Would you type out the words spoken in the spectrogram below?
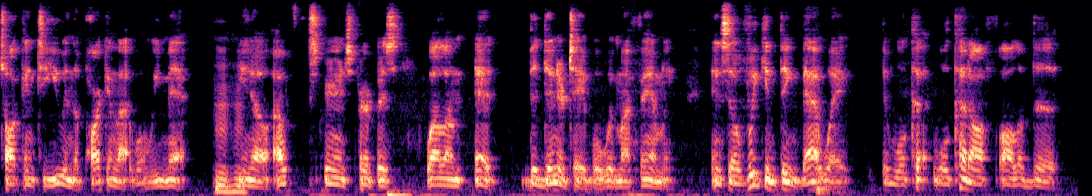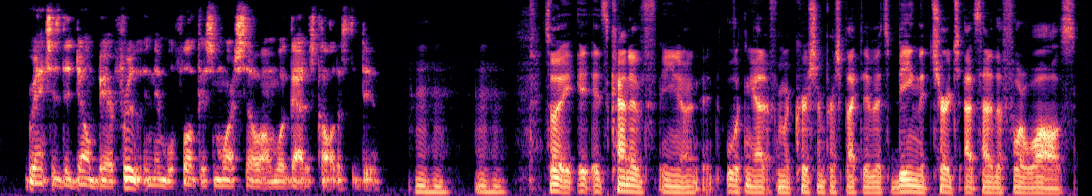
talking to you in the parking lot when we met. Mm-hmm. You know, I experience purpose while I'm at the dinner table with my family. And so if we can think that way, then we'll cut we'll cut off all of the branches that don't bear fruit, and then we'll focus more so on what God has called us to do. Mm-hmm. Mm-hmm. So it, it's kind of you know looking at it from a Christian perspective, it's being the church outside of the four walls,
